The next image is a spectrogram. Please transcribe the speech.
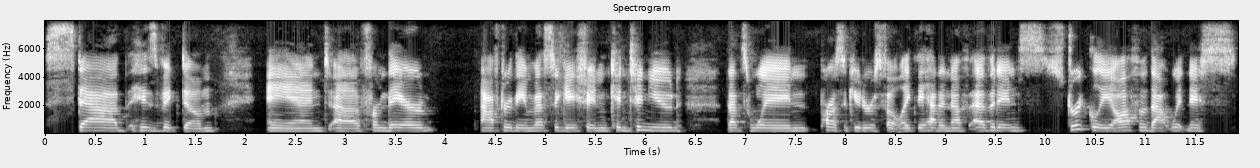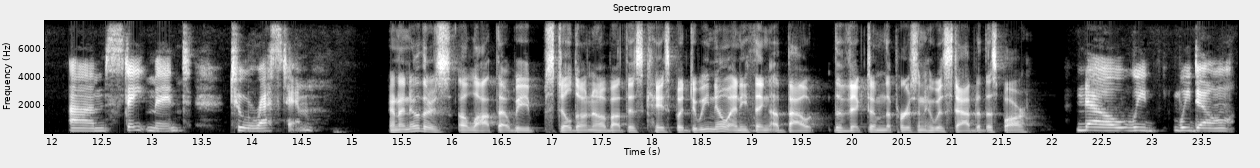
stab his victim. And uh, from there, after the investigation continued, that's when prosecutors felt like they had enough evidence strictly off of that witness um, statement to arrest him. And I know there's a lot that we still don't know about this case, but do we know anything about the victim, the person who was stabbed at this bar? No, we we don't.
